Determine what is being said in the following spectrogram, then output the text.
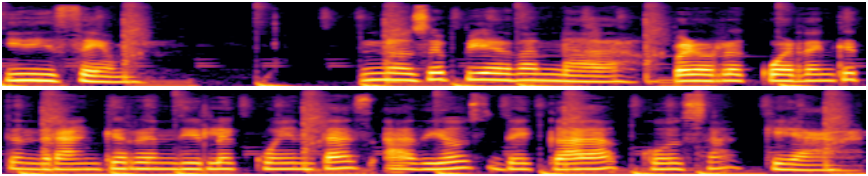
Y dice, no se pierdan nada, pero recuerden que tendrán que rendirle cuentas a Dios de cada cosa que hagan.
